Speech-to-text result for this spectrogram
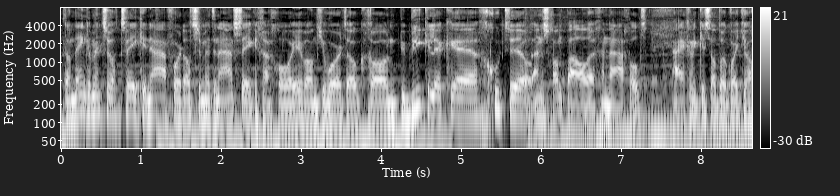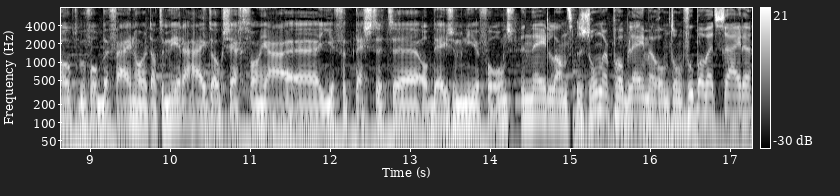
Dan denken mensen wel twee keer na voordat ze met een aansteker gaan gooien. Want je wordt ook gewoon publiekelijk uh, goed uh, aan de schandpaal uh, genageld. Eigenlijk is dat ook wat je hoopt bijvoorbeeld bij Feyenoord. Dat de meerderheid ook zegt van ja, je verpest het op deze manier voor ons. Een Nederland zonder problemen rondom voetbalwedstrijden.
